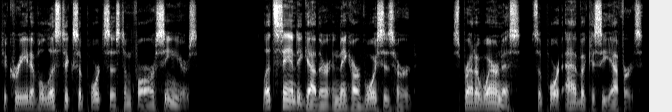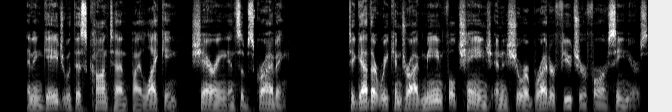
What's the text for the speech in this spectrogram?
to create a holistic support system for our seniors. Let's stand together and make our voices heard, spread awareness, support advocacy efforts, and engage with this content by liking, sharing, and subscribing. Together, we can drive meaningful change and ensure a brighter future for our seniors.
